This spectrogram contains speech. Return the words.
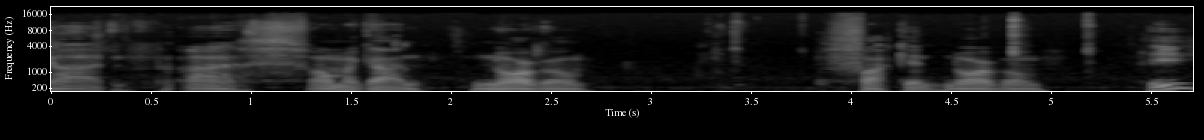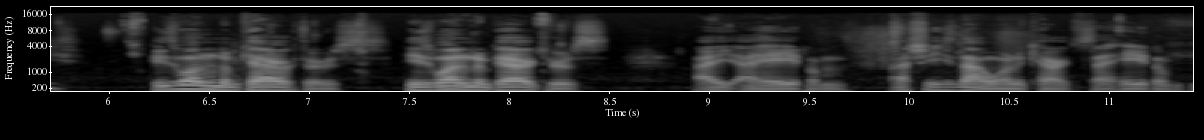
god. Uh, oh my god. Norville. Fucking Norville. He he's one of them characters. He's one of them characters. I I hate him. Actually, he's not one of the characters. I hate him.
